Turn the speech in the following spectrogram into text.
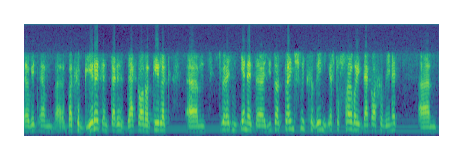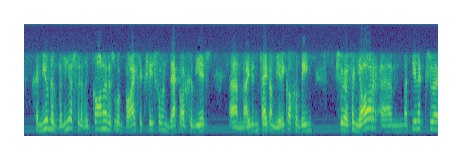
uh, weet um, uh, wat gebeur het in tydens Dakar natuurlik. Ehm um, 2001 het uh, Jutta Kleinschmidt gewen, die eerste vrou wat die Dakar gewen het. Ehm um, Geneelde Villiers, Suid-Afrikaner is ook baie suksesvol in Dakar geweest. Ehm um, hy het in Suid-Amerika gewen. So vanjaar ehm um, natuurlik so,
